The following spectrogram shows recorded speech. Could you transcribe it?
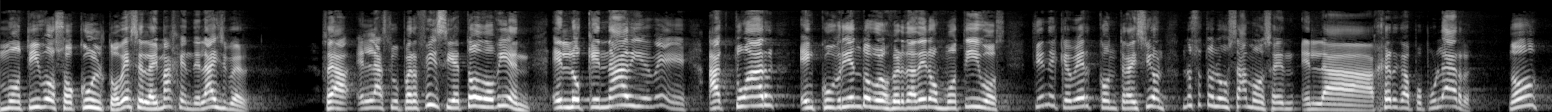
motivos ocultos. ¿Ves en la imagen del iceberg? O sea, en la superficie todo bien, en lo que nadie ve, actuar encubriendo los verdaderos motivos. Tiene que ver con traición. Nosotros lo usamos en, en la jerga popular, ¿no?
